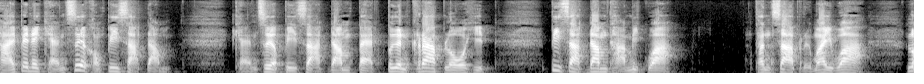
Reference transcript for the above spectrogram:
หายไปในแขนเสื้อของปีศาจดำแขนเสื้อปีศาจดำแปดเปื้อนคราบโลหิต ปีศาจดำถามอีกว่า ท่านทราบหรือไม่ว่า โล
